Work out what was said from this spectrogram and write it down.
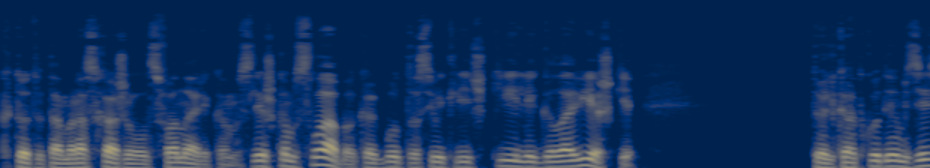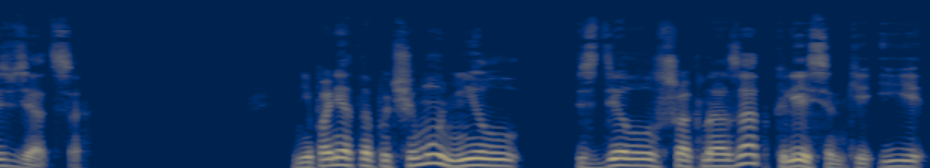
кто-то там расхаживал с фонариком. Слишком слабо, как будто светлячки или головешки. Только откуда им здесь взяться? Непонятно почему Нил сделал шаг назад к лесенке, и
